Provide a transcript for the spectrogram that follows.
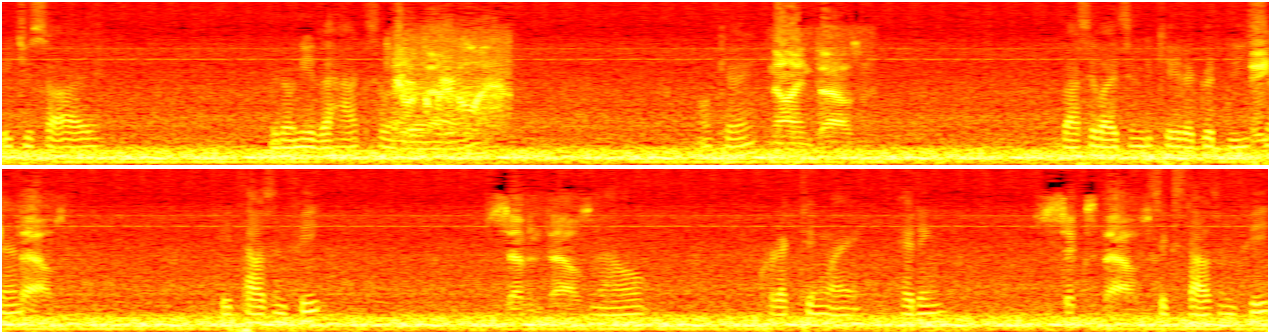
HSI. We don't need the HAC cylinder. Okay. 9,000. VASI lights indicate a good descent. 8,000. 8,000 feet. 7,000. Now correcting my heading. 6,000. 6,000 feet.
